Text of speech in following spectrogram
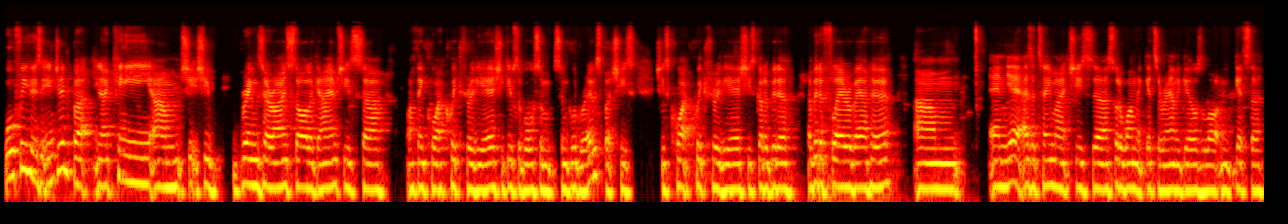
Wolfie, who's injured. But you know, Kingy, um, she she brings her own style of game. She's uh, I think quite quick through the air. She gives the ball some some good revs, but she's she's quite quick through the air. She's got a bit of a bit of flair about her. Um, and yeah, as a teammate, she's uh, sort of one that gets around the girls a lot and gets a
